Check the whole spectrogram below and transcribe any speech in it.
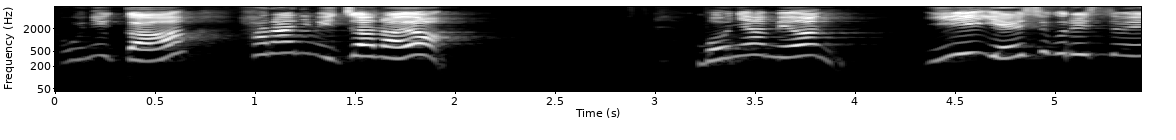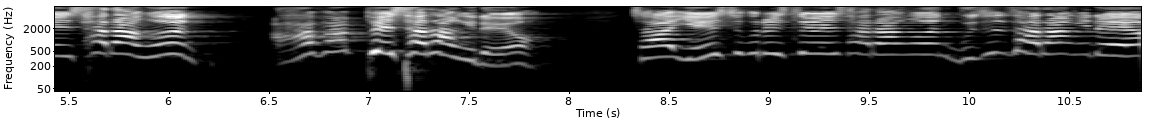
보니까 하나님 있잖아요. 뭐냐면 이 예수 그리스도의 사랑은 아가페 사랑이래요. 자, 예수 그리스도의 사랑은 무슨 사랑이래요?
